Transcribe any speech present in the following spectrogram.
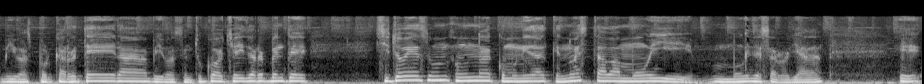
vivas por carretera, vivas en tu coche y de repente, si tú ves una comunidad que no estaba muy, muy desarrollada, eh,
